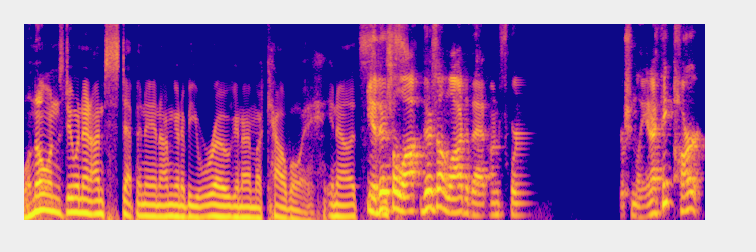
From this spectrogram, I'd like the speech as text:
well, no one's doing it. I'm stepping in. I'm going to be rogue, and I'm a cowboy. You know, it's Yeah, there's a lot. There's a lot of that, unfortunately, and I think heart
